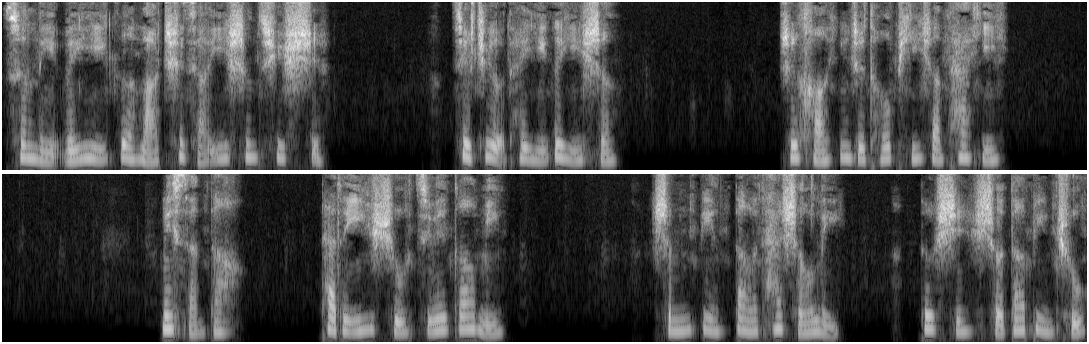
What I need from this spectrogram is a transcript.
村里唯一一个老赤脚医生去世，就只有他一个医生，只好硬着头皮让他医。没想到，他的医术极为高明，什么病到了他手里，都是手到病除。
